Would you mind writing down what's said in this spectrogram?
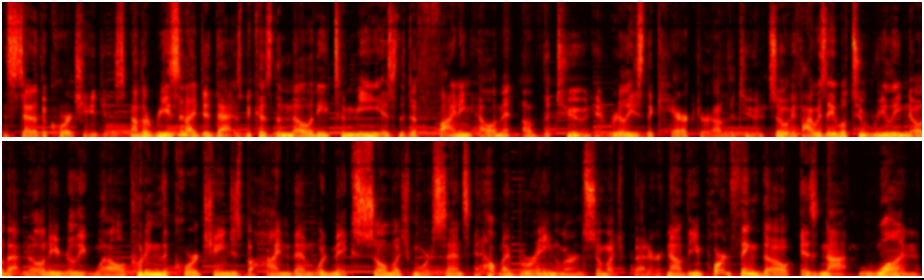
instead of the chord changes. Now, the reason I did that is because the melody to me is the defining element of the tune. It really is the character character of the tune. So if I was able to really know that melody really well, putting the chord changes behind them would make so much more sense and help my brain learn so much better. Now, the important thing though is not one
